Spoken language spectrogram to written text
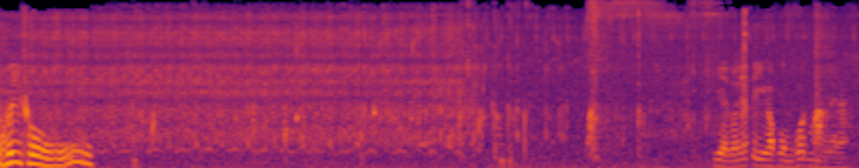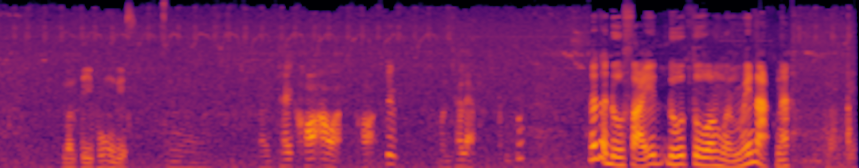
โอ้ยโถเหยื่อตัวนี้ตีกระพงโคตรมันเลยนะมันตีพุ่งดิอืมใช้เคาะเอาอะเคาะจึ๊กมันฉลับน่าจะดูไซส์ดูตัวเหมือนไม่หนักนะ หนักดี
